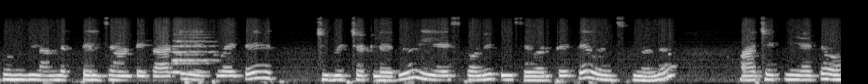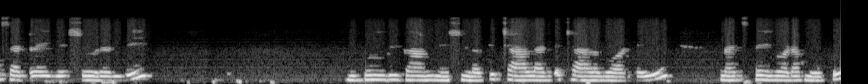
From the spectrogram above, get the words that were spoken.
పునుగులు అందరికి తెలిసే ఉంటాయి కాబట్టి ఎక్కువైతే చూపించట్లేదు. వేసుకొని తీసే వరకు అయితే ఉంచుతున్నాను. ఆ చట్నీ అయితే ఒకసారి ట్రై చేసి చూడండి. గుండి కాంబినేషన్లోకి చాలా అంటే చాలా బాగుంటాయి. నచ్చుతాయి కూడా మీకు.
